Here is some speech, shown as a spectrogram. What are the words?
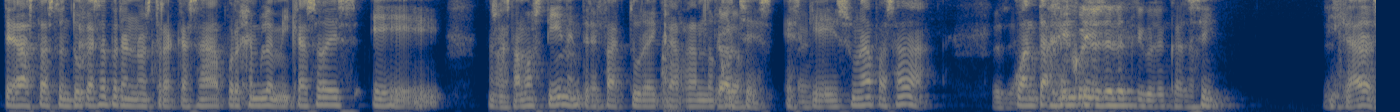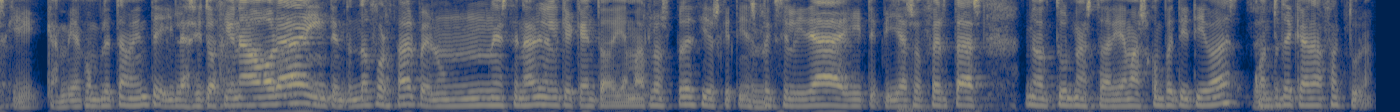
te gastas tú en tu casa, pero en nuestra casa, por ejemplo, en mi caso es, eh, nos gastamos 100 entre factura y cargando Claro, coches. Es sí. que es una pasada. Sí. ¿Cuánta ¿Tienes gente... coches eléctricos en casa? Sí. Y claro, es que cambia completamente. Y la situación ahora, intentando forzar, pero en un escenario en el que caen todavía más los precios, que tienes Mm. flexibilidad y te pillas ofertas nocturnas todavía más competitivas, ¿cuánto sí. te cae la factura?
